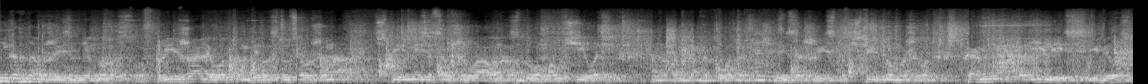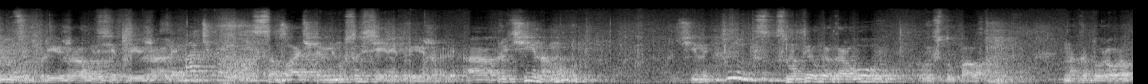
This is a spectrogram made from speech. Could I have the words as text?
Никогда в жизни не было ссор. Приезжали, вот там Белослюцева жена 4 месяца жила у нас дома, училась, она там на какого-то визажиста, 4 дома жила. Кормили, поились, и Белослюцев приезжал, и все приезжали. С собачками, ну со всеми приезжали. А причина, ну, причины. Смотрел, как Орлов выступал, на которого,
